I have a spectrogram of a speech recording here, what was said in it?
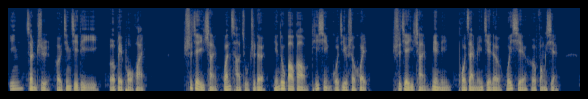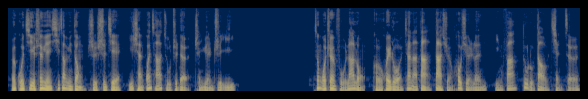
因政治和经济利益而被破坏。世界遗产观察组织的年度报告提醒国际社会。世界遗产面临迫在眉睫的威胁和风险，而国际声援西藏运动是世界遗产观察组织的成员之一。中国政府拉拢和贿赂加拿大大选候选人，引发杜鲁道谴责。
